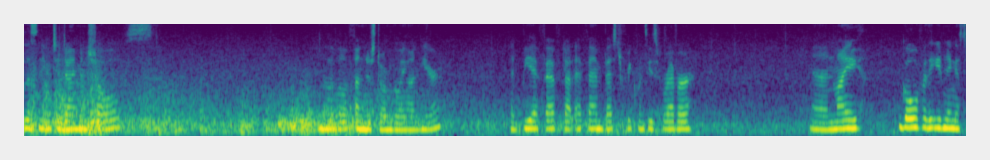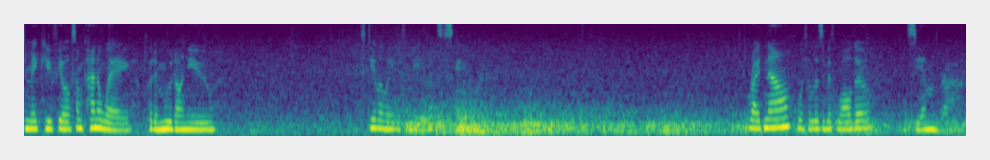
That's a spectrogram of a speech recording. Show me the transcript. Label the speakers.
Speaker 1: You're listening to Diamond Shoals. Another little thunderstorm going on here at BFF.FM, best frequencies forever. And my goal for the evening is to make you feel some kind of way, put a mood on you. Steal away with me, let's escape. Right now, with Elisabeth Waldo, Siembra.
